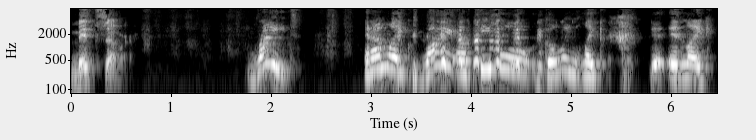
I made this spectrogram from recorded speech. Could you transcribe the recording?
Midsommar. Right. And I'm like, why are people going like and like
